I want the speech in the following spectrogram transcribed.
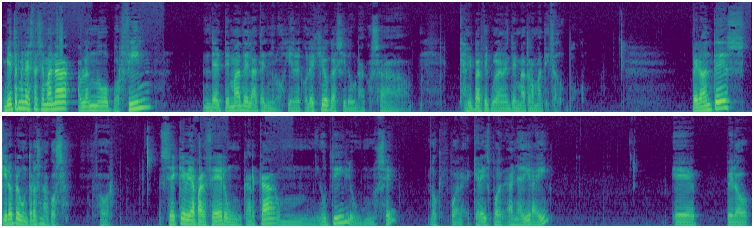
voy a terminar esta semana hablando por fin del tema de la tecnología en el colegio, que ha sido una cosa que a mí particularmente me ha traumatizado un poco. Pero antes quiero preguntaros una cosa, por favor. Sé que voy a parecer un carca, un inútil, un no sé, lo que queréis añadir ahí. Eh, pero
